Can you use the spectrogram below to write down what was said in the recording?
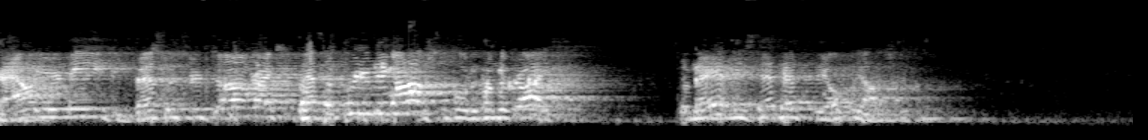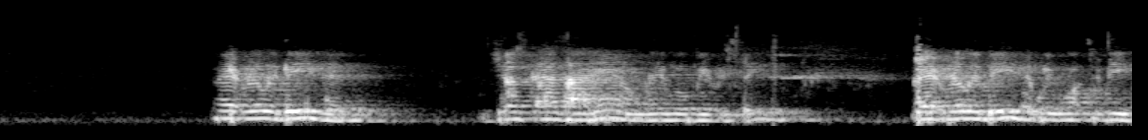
bow your knee, confess with your tongue, right? That's a pretty big obstacle to come to Christ. But it be said that's the only obstacle. May it really be that just as I am, they will be received. May it really be that we want to be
